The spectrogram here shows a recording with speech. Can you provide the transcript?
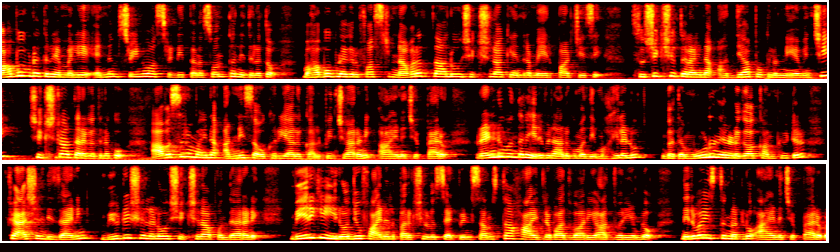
Mahabubnagar MLA N M Srinivasareddy తన సొంత నిధులతో మహబూబ్ నగర్ ఫస్ట్ నవరత్నాలు శిక్షణా కేంద్రం ఏర్పాటు చేసి సుశిక్షితులైన అధ్యాపకులను నియమించి శిక్షణా తరగతులకు అవసరమైన అన్ని సౌకర్యాలు కల్పించారని ఆయన చెప్పారు. రెండు వందల ఇరవై నాలుగు మంది మహిళలు గత మూడు నెలలుగా కంప్యూటర్ ఫ్యాషన్ డిజైనింగ్ బ్యూటీషియన్లలో శిక్షణ పొందారని వీరికి ఈరోజు ఫైనల్ పరీక్షలు సెట్విన్ సంస్థ హైదరాబాద్ వారి ఆధ్వర్యంలో నిర్వహిస్తున్నట్లు ఆయన చెప్పారు.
